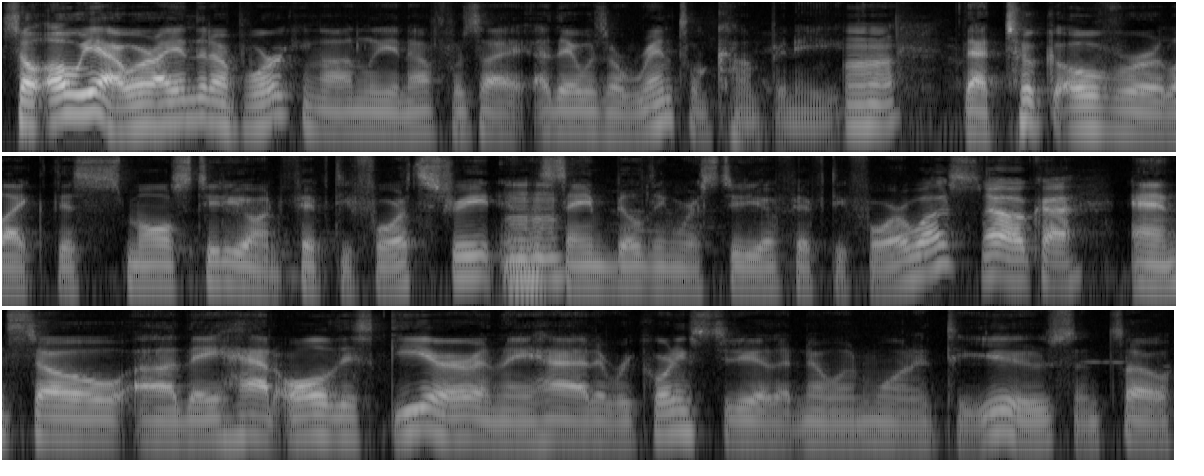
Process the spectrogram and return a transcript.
So, oh yeah, where I ended up working, oddly enough, was I uh, there was a rental company Uh-huh. that took over like this small studio on 54th Street in the Mhm. same building where Studio 54 was. Oh, okay. And so uh, they had all this gear and they had a recording studio that no one wanted to use. And so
